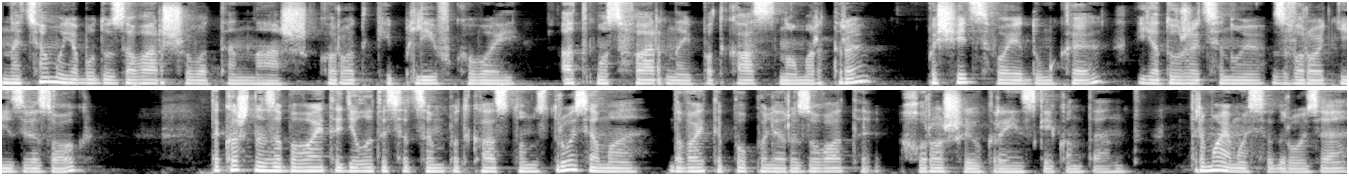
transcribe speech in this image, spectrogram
На цьому я буду завершувати наш короткий плівковий атмосферний подкаст номер 3 Пишіть свої думки, я дуже ціную зворотній зв'язок. Також не забувайте ділитися цим подкастом з друзями. Давайте популяризувати хороший український контент. Тримаємося, друзі!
